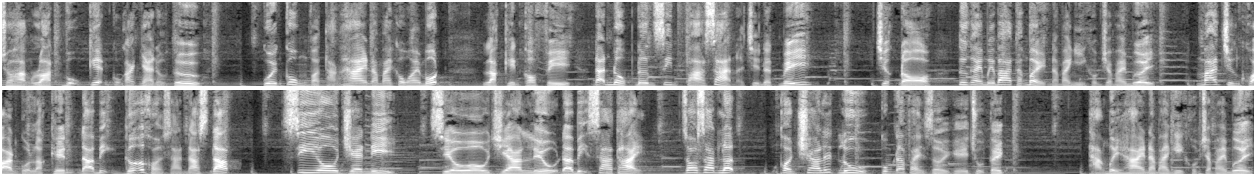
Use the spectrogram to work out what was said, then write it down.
cho hàng loạt vụ kiện của các nhà đầu tư. Cuối cùng vào tháng 2 năm 2021, Luckin Coffee đã nộp đơn xin phá sản ở trên đất Mỹ. Trước đó, từ ngày 13 tháng 7 năm 2020, mã chứng khoán của Luckin đã bị gỡ khỏi sàn Nasdaq. CEO Jenny, COO Jian Liu đã bị sa thải do gian lận, còn Charles Lu cũng đã phải rời ghế chủ tịch. Tháng 12 năm 2020,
